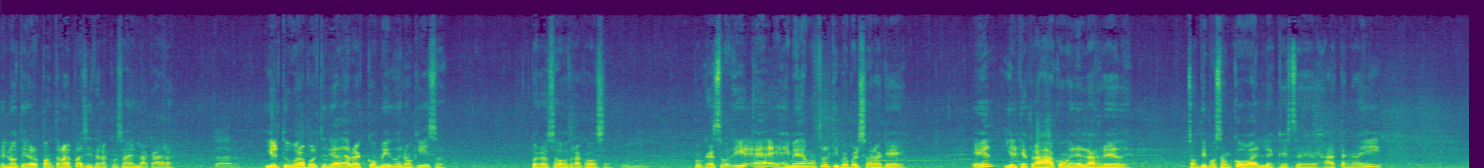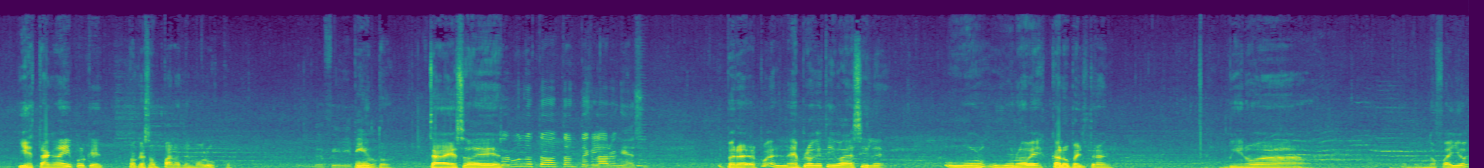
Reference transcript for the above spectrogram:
Él no tiene los pantalones para decirte las cosas en la cara. Claro. Y él tuvo la oportunidad de hablar conmigo y no quiso. Pero eso es otra cosa. Porque eso, y, eh, ahí me demostró el tipo de persona que es. Él y el que trabaja con él en las redes. Son tipos, son cobardes, que se jactan ahí y están ahí porque, porque son panas del molusco. Definitivo. Punto. O sea, eso es. Todo el mundo está bastante claro en eso. Pero el, ejemplo que te iba a decirle, hubo, hubo una vez Carlos Beltrán vino a. No falló,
